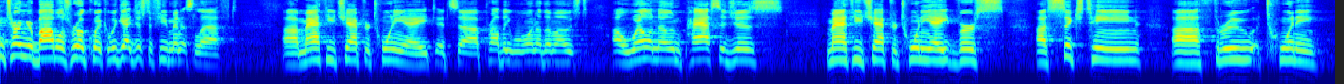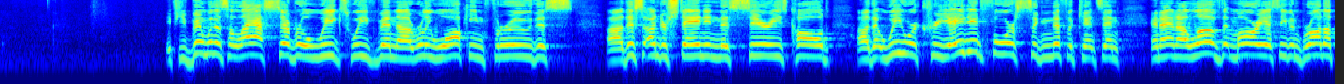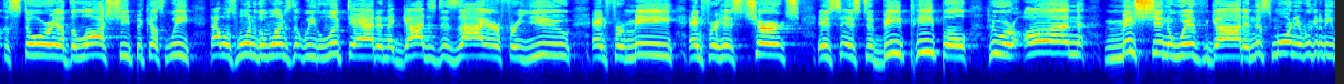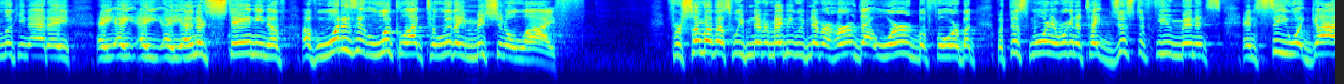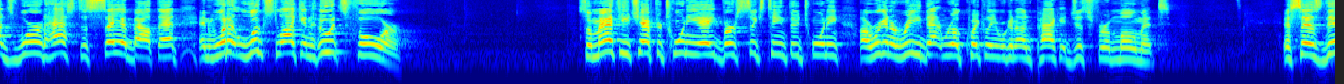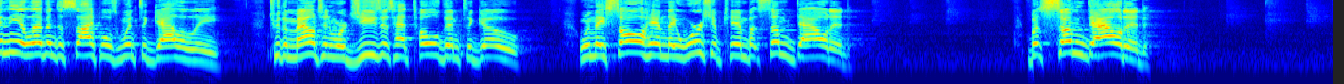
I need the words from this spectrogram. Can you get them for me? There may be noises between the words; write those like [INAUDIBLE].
ahead and turn your Bibles real quick. We got just a few minutes left. Uh, Matthew chapter 28. It's uh, probably one of the most uh, well known passages. Matthew chapter 28, verse uh, 16 uh, through 20. If you've been with us the last several weeks, we've been uh, really walking through this, uh, this understanding, this series called uh, That We Were Created for Significance. And, and, and I love that Marius even brought up the story of the lost sheep because we, that was one of the ones that we looked at, and that God's desire for you and for me and for His church is, is to be people who are on mission with God. And this morning we're going to be looking at a, a, a, a, a understanding of, of what does it look like to live a missional life. For some of us, we've never, maybe we've never heard that word before, but, but this morning we're going to take just a few minutes and see what God's word has to say about that and what it looks like and who it's for. So, Matthew chapter 28, verse 16 through 20, uh, we're going to read that real quickly. We're going to unpack it just for a moment. It says, Then the eleven disciples went to Galilee, to the mountain where Jesus had told them to go. When they saw him, they worshiped him, but some doubted. But some doubted.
